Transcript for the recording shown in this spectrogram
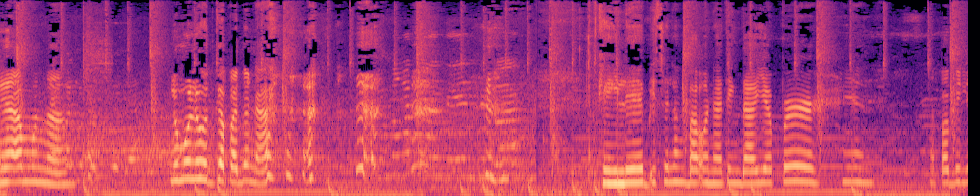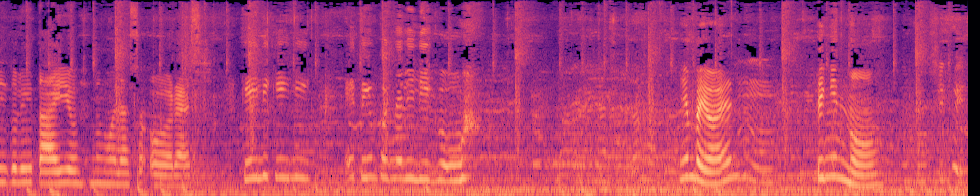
Hayaan mo na. Lumuluhod ka pa dun, diba? Caleb, isa lang baon nating diaper. Ayan. Napabili tuloy tayo nang wala sa oras. Kaylee, Kaylee. Ito yung pag naliligo. oh. Yan ba yun? Hmm. Tingin mo. Sige.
